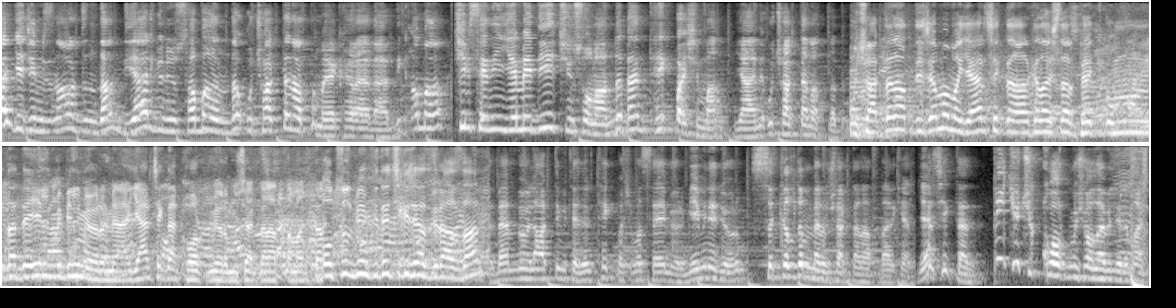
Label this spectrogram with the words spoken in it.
Güzel gecemizin ardından diğer günün sabahında uçaktan atlamaya karar verdik ama kimsenin yemediği için son anda ben tek başıma yani uçaktan atladım. Uçaktan atlayacağım ama gerçekten arkadaşlar pek umurumda değil mi bilmiyorum yani. Gerçekten korkmuyorum uçaktan atlamaktan. 30 bin fide çıkacağız birazdan. Ben böyle aktiviteleri tek başıma sevmiyorum. Yemin ediyorum sıkıldım ben uçaktan atlarken. Gerçekten bir küçük korkmuş olabilirim hadi.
